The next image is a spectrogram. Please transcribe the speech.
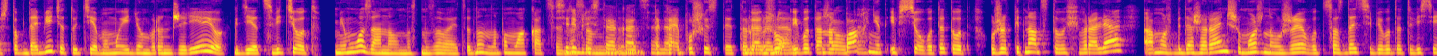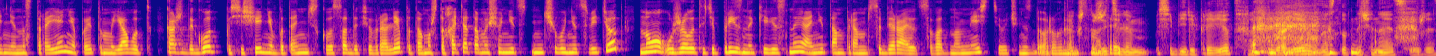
чтобы добить эту тему, мы идем в оранжерею, где цветет мимоза, она у нас называется, да, она, по-моему, акация. Серебристая самом акация, Такая да. пушистая, это Да-да-да, жел- и вот она желтая. пахнет, и все. Вот это вот уже 15 февраля, а может быть даже раньше, можно уже вот создать себе вот это весеннее настроение. Поэтому я вот каждый год посещение ботанического сада в феврале, потому что хотя там еще ни- ничего не цветет, но уже вот эти признаки весны, они там прям собираются в одном месте. Очень здорово. Так что смотреть. жителям Сибири привет. А В феврале у нас тут начинается уже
